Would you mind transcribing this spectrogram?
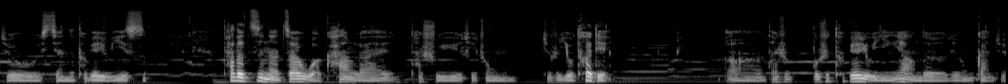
就显得特别有意思。他的字呢，在我看来，他属于这种就是有特点，啊，但是不是特别有营养的这种感觉，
